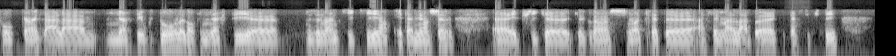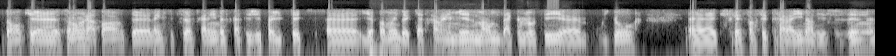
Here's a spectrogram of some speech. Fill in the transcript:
faut connaître la, la minorité ouïghour, là, donc une minorité euh, musulmane qui, qui est établie en Chine. Euh, et puis que, que le gouvernement chinois traite assez mal là-bas, qui est persécuté. Donc, euh, selon un rapport de l'Institut australien de stratégie politique, euh, il y a pas moins de 80 000 membres de la communauté euh, ouïghour euh, qui seraient forcés de travailler dans des usines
